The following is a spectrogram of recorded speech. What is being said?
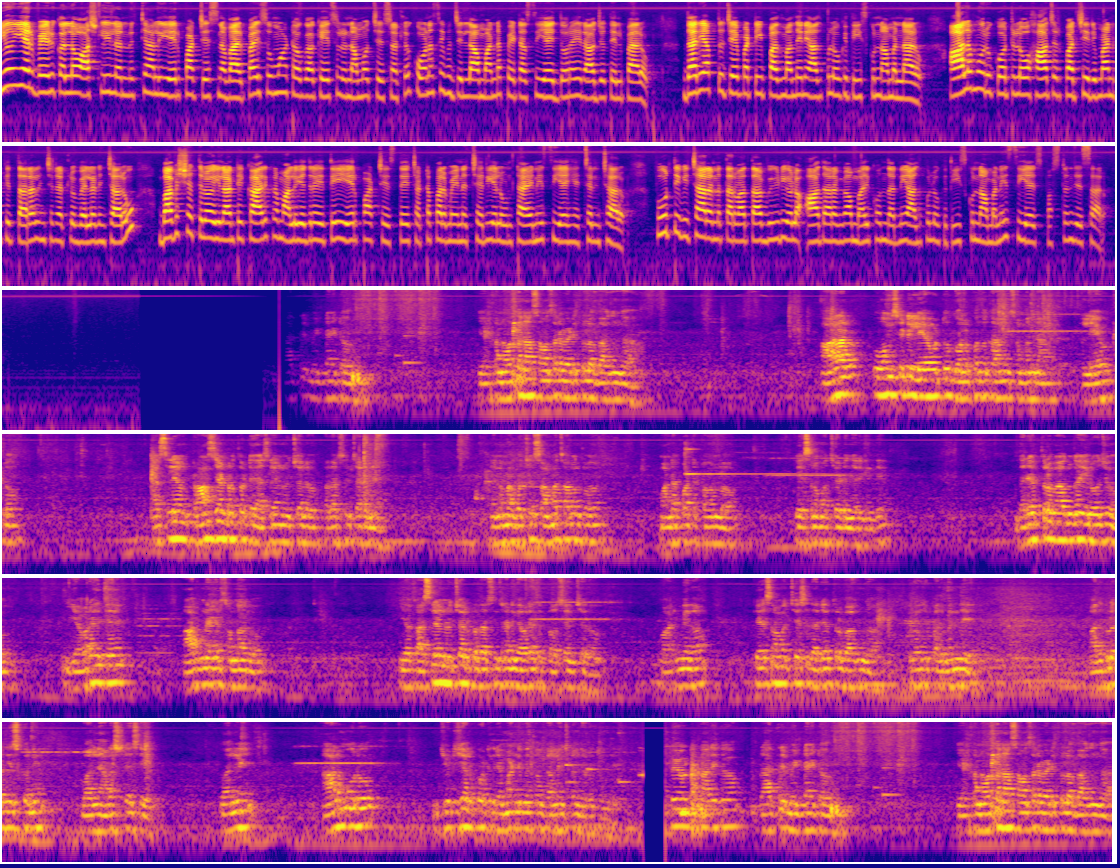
New year వేడుకల్లో అశ్లీల నృత్యాలు ఏర్పాటు చేసిన వారిపై సుమాటోగా కేసులు నమోదు చేసినట్లు కోనసీమ జిల్లా మండపేట సీఐ దొరైరాజు తెలిపారు. దర్యాప్తు చేపట్టి పది మందిని అదుపులోకి తీసుకున్నామన్నారు. ఆలమూరు కోర్టులో హాజరుపరిచి రిమాండ్కి తరలించినట్లు వెల్లడించారు. భవిష్యత్తులో ఇలాంటి కార్యక్రమాలు ఎదురైతే ఏర్పాటు చేస్తే చట్టపరమైన చర్యలు ఉంటాయని సీఐ హెచ్చరించారు. పూర్తి విచారణ తర్వాత వీడియోల ఆధారంగా మరికొందరిని అదుపులోకి తీసుకున్నామని సీఐ స్పష్టం చేశారు. రాత్రి మిడ్ నైట్ ఈ యొక్క నూతన సంవత్సర వేడుకల్లో భాగంగా RR home city layout Gollaponda కాలనీకి సంబంధించిన లేఅవుట్లో అసలేం ట్రాన్స్జెండర్ తోటి అసలేం నృత్యాలు ప్రదర్శించారని నిన్న మాకు వచ్చిన సమాచారంతో మండపాట టౌన్లో కేసు నమోదు చేయడం జరిగింది. దర్యాప్తులో భాగంగా ఈరోజు ఎవరైతే ఆర్గనైజర్స్ ఉన్నారో ఈ యొక్క అశ్లీల నృత్యాలు ప్రదర్శించడానికి ఎవరైతే ప్రోత్సహించారో వారి మీద కేసు నమోదు చేసే దర్యాప్తులో భాగంగా ఈరోజు పది మంది అదుపులో తీసుకొని వాళ్ళని అరెస్ట్ చేసి వాళ్ళని ఆలమూరు జ్యుడిషియల్ కోర్టుకి రిమాండ్ నిమిత్తం తరలించడం జరుగుతుంది. ముప్పై ఒకటో తారీఖు రాత్రి మిడ్ నైట్ ఈ యొక్క నూతన సంవత్సర వేడుకల్లో భాగంగా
